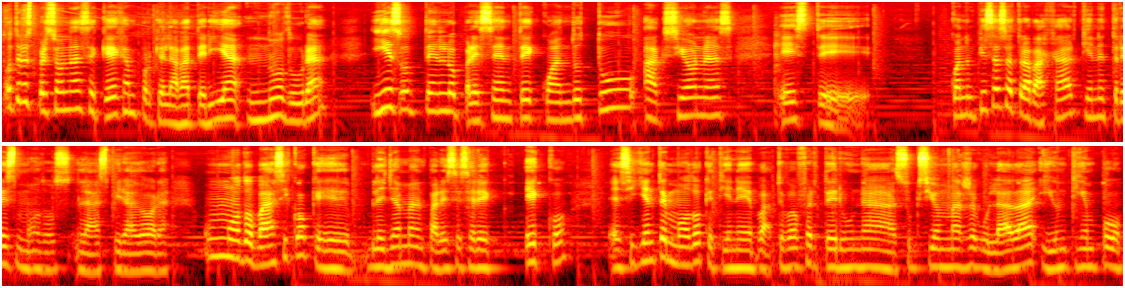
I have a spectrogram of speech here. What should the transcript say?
Otras personas se quejan porque la batería no dura y eso tenlo presente cuando tú accionas este... Cuando empiezas a trabajar tiene tres modos la aspiradora. Un modo básico que le llaman parece ser eco. El siguiente modo que tiene te va a ofrecer una succión más regulada y un tiempo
